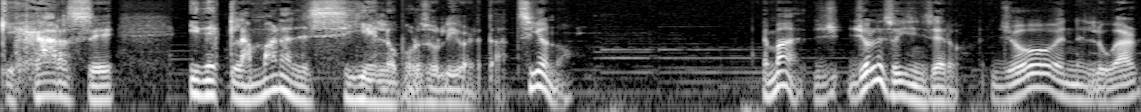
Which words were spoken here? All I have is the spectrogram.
quejarse y de clamar al cielo por su libertad, ¿sí o no? Es más, yo, le soy sincero, yo en el lugar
